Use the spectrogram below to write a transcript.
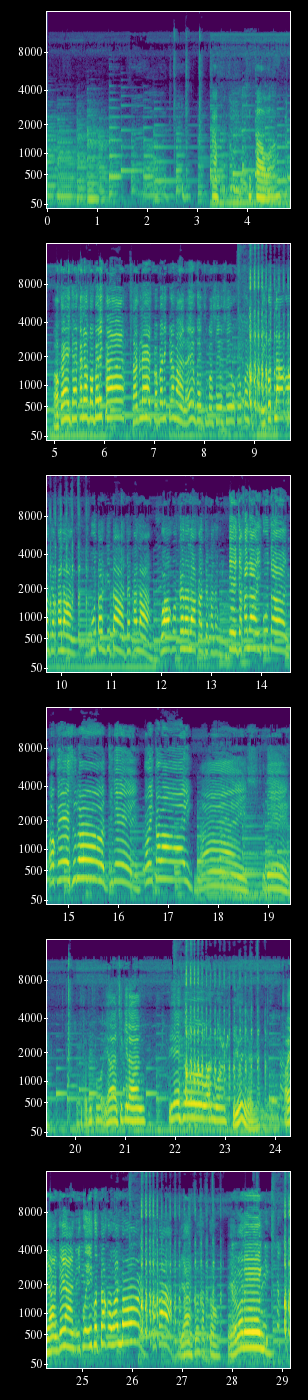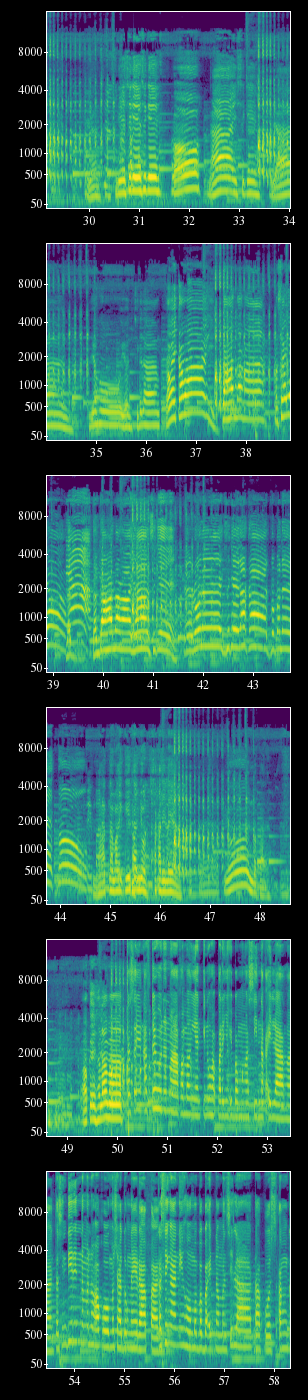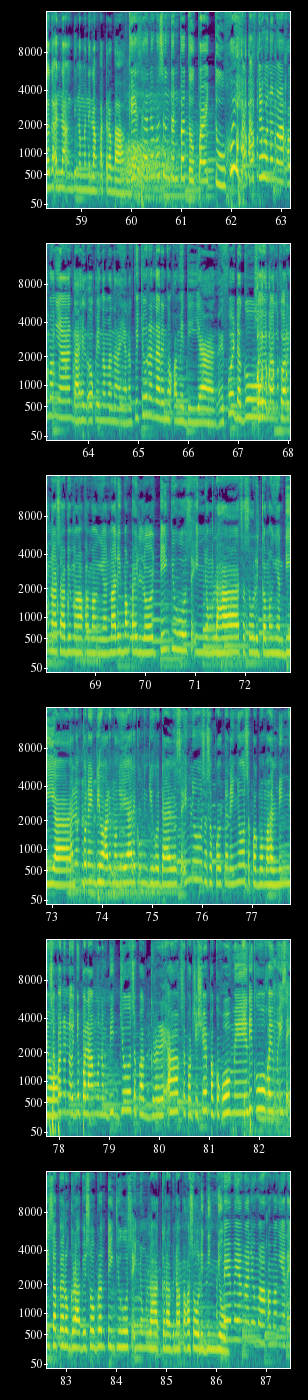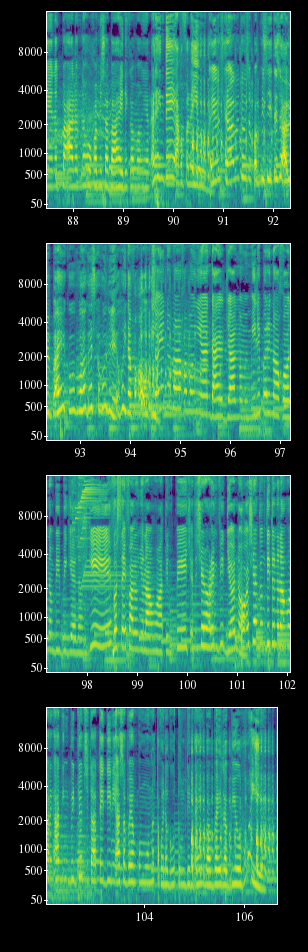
Ah, ang tawa. Okay, diyan ka na. Pabalik ha. Saglit, pabalik naman. Ayun, guys, sumasayo-sayo ka pa. Ikot lang ako. Diyan ka lang. Ikutan kita. Diyan ka lang. Wag, wag ka lalakad. Diyan ka lang. Okay, diyan ka lang. Ikutan. Okay, sunod. Sige. Kaway, kaway. Nice. Sige. Tabi po. Yan, sige lang. Yeho, one more. Yun, ganyan. O yan, ganyan. Ikot, ikot pa ako. One more. Isa pa. Yan, close up to. Okay, rolling. Ayan. Sige, sige, sige. Go. Nice. Sige. Yan. Yoho. Yun. Sige lang. Kaway, kaway. Dahan lang ha. Masaya. Yeah. Dandahan lang ha. Yan. Sige. Okay, rolling. Sige, lakad. Babalik. Go. Lahat na makikita nyo sa kanila yan. Yun. Baka. Okay, salamat. Tapos ayun, after ho nun mga kamangyan, kinuha pa rin yung ibang mga scene na kailangan. Tapos hindi rin naman ho ako masyadong nahirapan. Kasi nga ni ho, mababait naman sila. Tapos ang gagaan lang din naman nilang katrabaho. Kaya sana masundan pa to, part 2. Huy! At after ho nun mga kamangyan, dahil okay naman na yan, nagpicturean na rin ho kami diyan. Ay, for the go. So yun, lagi ko rin nasabi mga kamangyan, malibang kay Lord, thank you ho sa inyong lahat, sa solid kamangyan diyan. Alam ko na hindi ho rin mangyayari kung hindi ho dahil sa inyo, sa suporta ninyo, sa pagmamahal ninyo, sa panonood nyo pala ako ng video, sa pag-react, sa pag-share, pag-comment. Hindi ko ho kayo maisa-isa pero grabe, sobrang thank you ho sa inyong lahat. Grabe, napaka-solid ninyo. Maya-maya nga niyo mga kamangyan, ayan, nagpaalam na ho kami sa bahay ni kamangyan. Ay, hindi, ako pala yun. Ayun, salamat ho sa pagbisita sa aming bahay ko. Baga sa muli. Uy, napaka-uwi. So, ayun na mga kamangyan, dahil dyan, mamimili pa rin ako ng bibigyan ng gift. Basta i-follow nyo lang ang ating page at i-share ho rin video, no? O, asya, hanggang dito na lang ho rin ating video. Si tatay din, iasabayan ko muna. Ako'y nagutom din. Ay, bye-bye, love you. Huy!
